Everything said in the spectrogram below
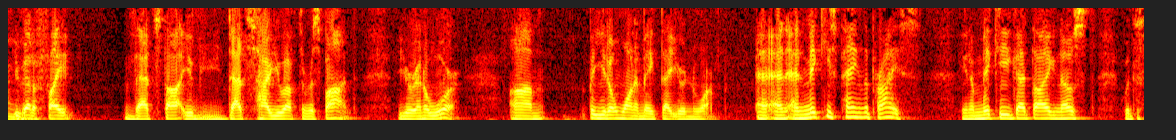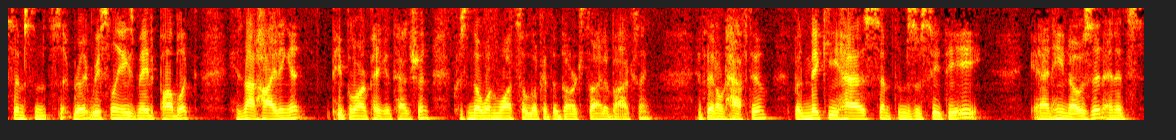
You've got to fight that style. You, you- that's how you have to respond. You're in a war, um, but you don't want to make that your norm. And, and and Micky's paying the price. You know, Micky got diagnosed with the symptoms recently. He's made it public. He's not hiding it. People aren't paying attention because no one wants to look at the dark side of boxing if they don't have to. But Micky has symptoms of CTE, and he knows it, and it's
